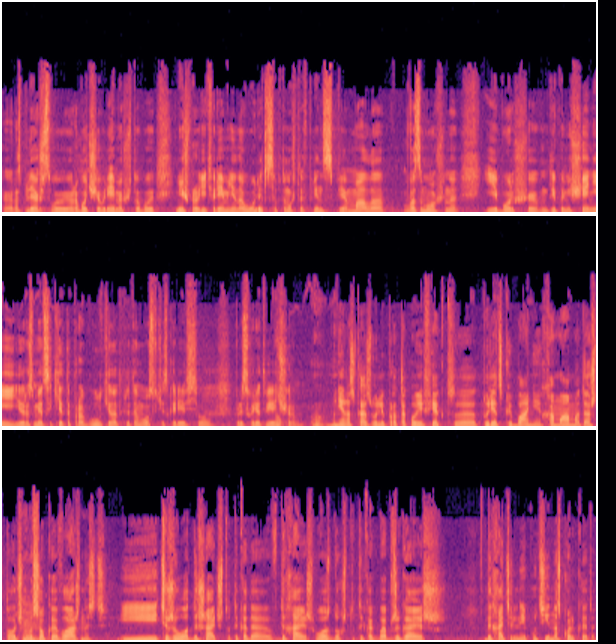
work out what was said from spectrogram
распределяешь свой рабочее время, чтобы меньше проводить времени на улице, потому что, в принципе, мало возможно, и больше внутри помещений, и, разумеется, какие-то прогулки на открытом воздухе, скорее всего, происходят ну, вечером. Ну, мне рассказывали про такой эффект э, турецкой бани, хамама, да, что очень mm-hmm. высокая влажность, и тяжело дышать, что ты, когда вдыхаешь воздух, что ты как бы обжигаешь дыхательные пути, насколько это...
